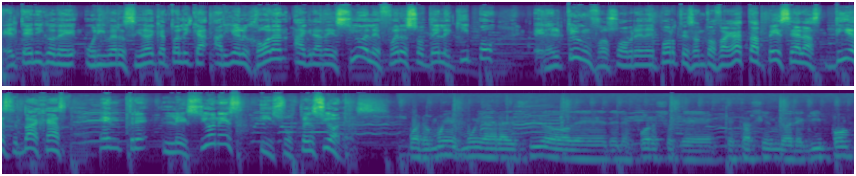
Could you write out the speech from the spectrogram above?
El técnico de Universidad Católica Ariel Holland agradeció el esfuerzo del equipo en el triunfo sobre Deportes Antofagasta pese a las 10 bajas entre lesiones y suspensiones. Bueno, muy, muy agradecido del esfuerzo que, está haciendo el equipo,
